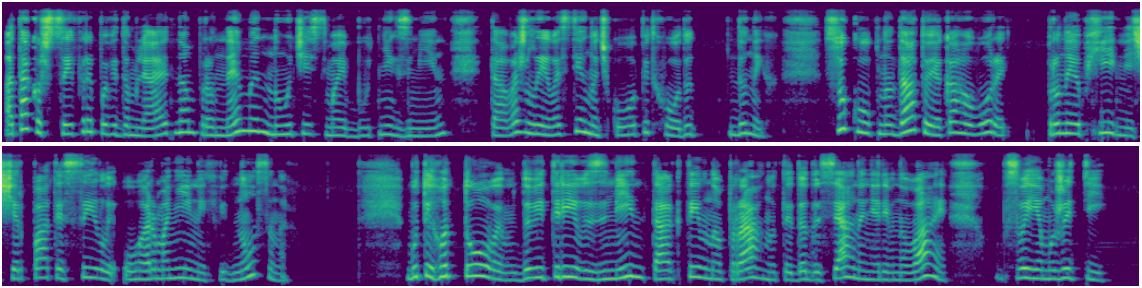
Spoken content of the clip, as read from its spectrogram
А також цифри повідомляють нам про неминучість майбутніх змін та важливості гнучкового підходу до них. Сукупну дату, яка говорить про необхідність черпати сили у гармонійних відносинах, бути готовим до вітрів змін та активно прагнути до досягнення рівноваги в своєму житті.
